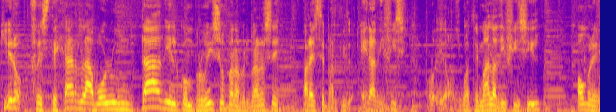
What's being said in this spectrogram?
Quiero festejar la voluntad y el compromiso para prepararse para este partido. Era difícil, por Dios, Guatemala difícil. Hombre,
